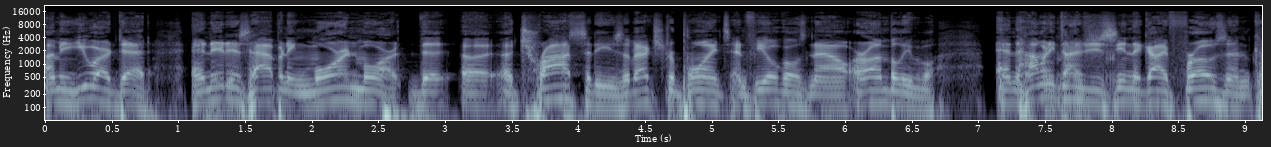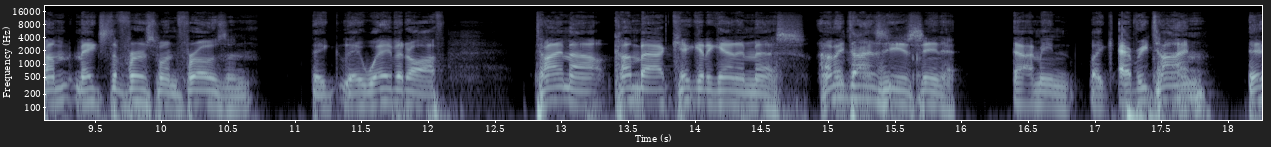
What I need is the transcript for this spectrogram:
I mean, you are dead. And it is happening more and more. The uh, atrocities of extra points and field goals now are unbelievable. And how many times have you seen the guy frozen, come makes the first one frozen, they, they wave it off, timeout, come back, kick it again, and miss? How many times have you seen it? I mean, like every time? It,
